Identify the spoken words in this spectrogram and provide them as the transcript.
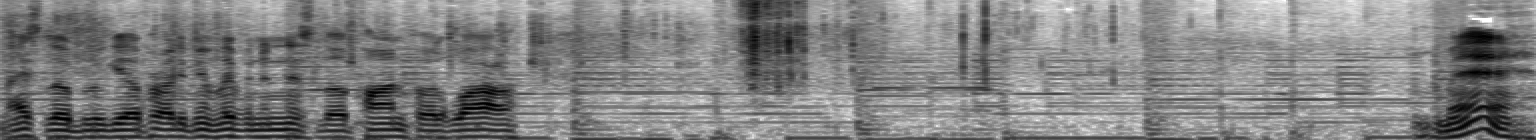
Nice little bluegill. Probably been living in this little pond for a while. Man,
